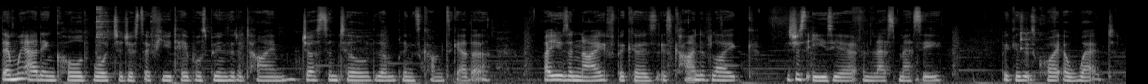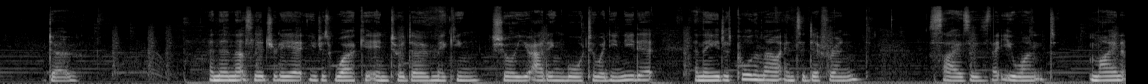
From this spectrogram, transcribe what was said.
Then we add in cold water just a few tablespoons at a time, just until the dumplings come together. I use a knife because it's kind of like, it's just easier and less messy because it's quite a wet dough. And then that's literally it, you just work it into a dough, making sure you're adding water when you need it, and then you just pull them out into different sizes that you want. Mine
